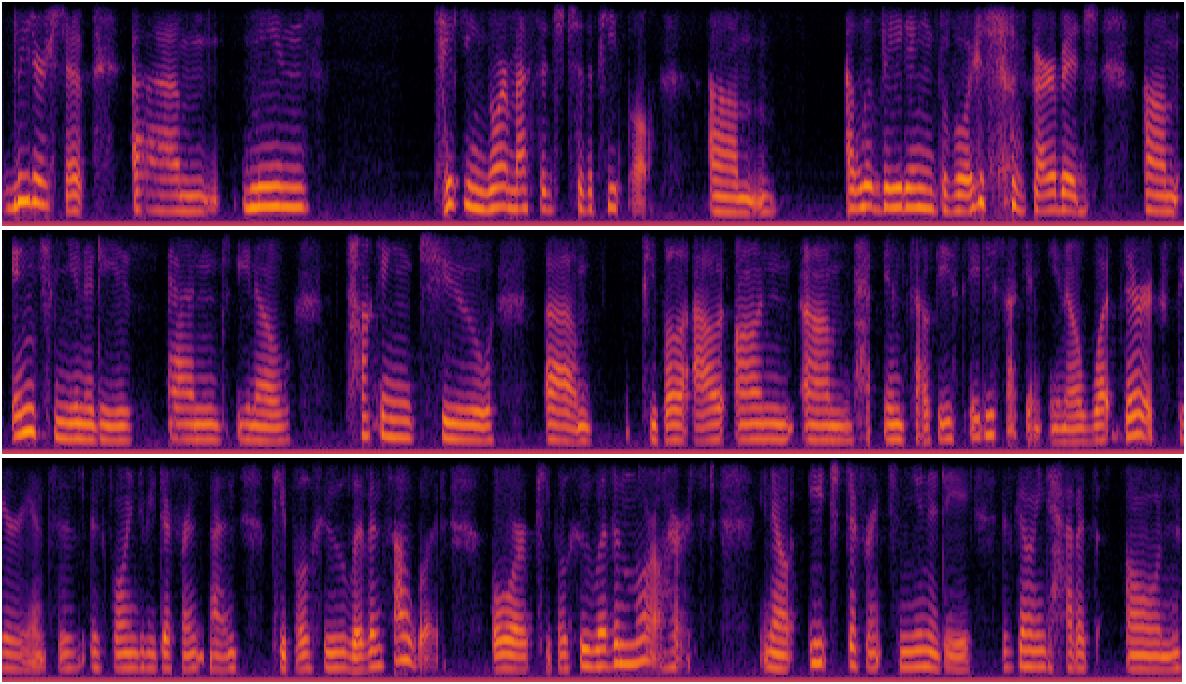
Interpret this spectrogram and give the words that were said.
leadership um, means taking your message to the people, um, elevating the voice of garbage um, in communities, and you know, talking to um, people out on um, in Southeast 82nd. You know what their experience is, is going to be different than people who live in Sellwood or people who live in Laurelhurst. You know, each different community is going to have its own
